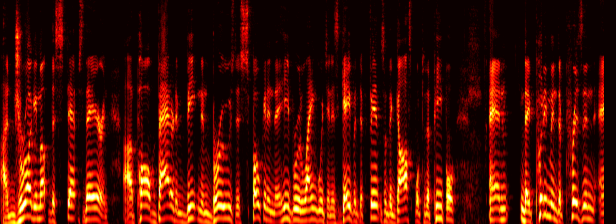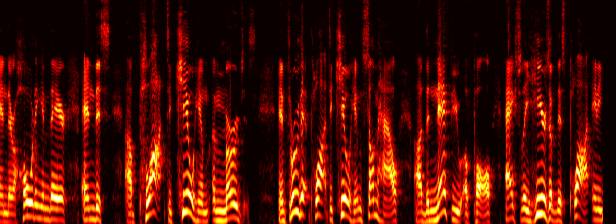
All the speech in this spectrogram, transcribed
uh, drug him up the steps there. And uh, Paul, battered and beaten and bruised, has spoken in the Hebrew language and has gave a defense of the gospel to the people. And they put him into prison and they're holding him there. And this uh, plot to kill him emerges. And through that plot to kill him, somehow uh, the nephew of Paul actually hears of this plot and he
